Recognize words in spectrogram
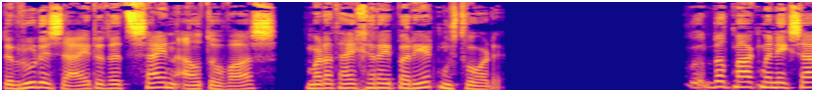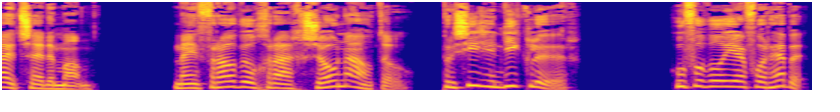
De broeder zei dat het zijn auto was, maar dat hij gerepareerd moest worden. Dat maakt me niks uit, zei de man. Mijn vrouw wil graag zo'n auto, precies in die kleur. Hoeveel wil je ervoor hebben?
